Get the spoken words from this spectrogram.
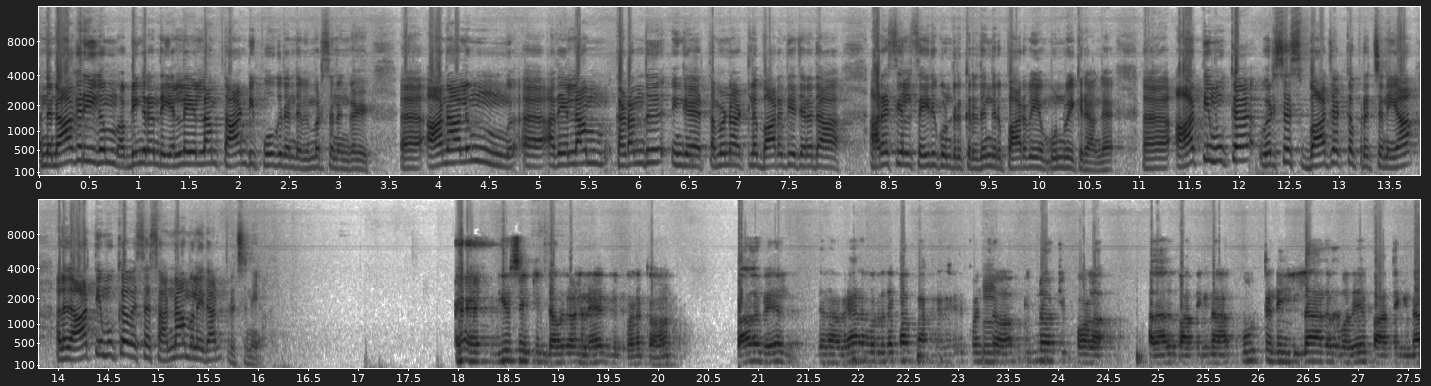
அந்த நாகரீகம் அப்படிங்கிற அந்த எல்லையெல்லாம் தாண்டி போகுது அந்த விமர்சனங்கள். ஆனாலும் அதையெல்லாம் கடந்து இங்க தமிழ்நாட்டில் பாரதிய ஜனதா அரசியல் செய்து கொண்டிருக்கிறதுங்கிற பார்வையை முன்வைக்கிறாங்க. அதிமுக வெர்சஸ் பாஜக பிரச்சனையா? அல்லது அதிமுக வெர்சஸ் அண்ணாமலை தான் பிரச்சனையா? நியூஸ் எயிட்டின் தமிழ்நாடு நேர்களுக்கு வணக்கம். பாலவேல் இதை நான் வேற ஒரு விதமா பாக்குறேன் இது கொஞ்சம் பின்னோக்கி போலாம். அதாவது பாத்தீங்கன்னா கூட்டணி இல்லாத போதே பாத்தீங்கன்னா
